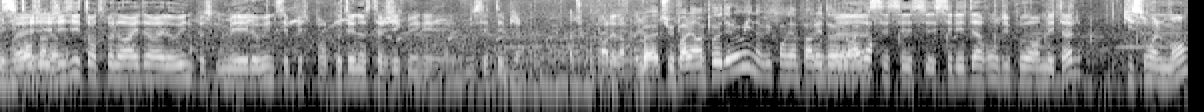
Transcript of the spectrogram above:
Ouais, j'hésite entre Lowrider et Halloween, parce que... mais Halloween c'est plus pour le côté nostalgique, mais, mais c'était bien quand même. Ah, tu peux parler d'un peu. Bah, tu veux parler un peu d'Halloween, vu qu'on vient de parler de Bah, Lowrider c'est- les darons du power metal qui sont allemands,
